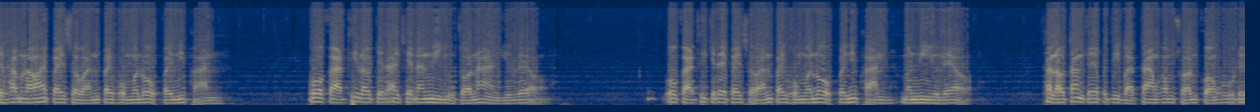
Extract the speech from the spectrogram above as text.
จะทำเราให้ไปสวรรค์ไปพรมโลกไปนิพพาน โอกาสที่เราจะได้เช่นนั้นมีอยู่ต่อหน้าอยู่แล้ว โอกาสที่จะได้ไปสวรรค์ไปพรมโลกไปนิพพานมันมีอยู่แล้ว ถ้าเราตั้งใจปฏิบัติตามคำสอนของพระพุทธ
